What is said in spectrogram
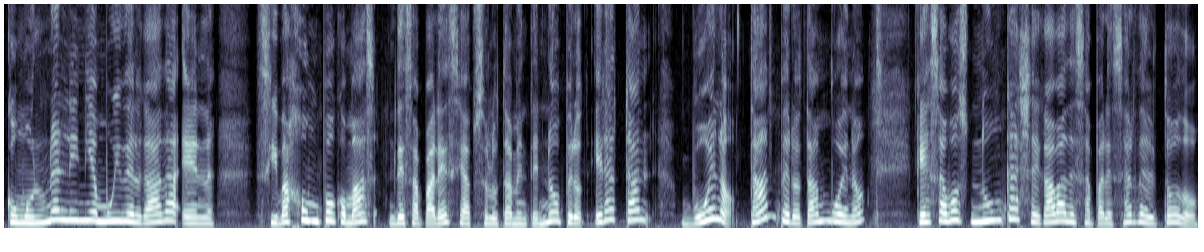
como en una línea muy delgada en si bajo un poco más desaparece absolutamente. No, pero era tan bueno, tan pero tan bueno, que esa voz nunca llegaba a desaparecer del todo.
